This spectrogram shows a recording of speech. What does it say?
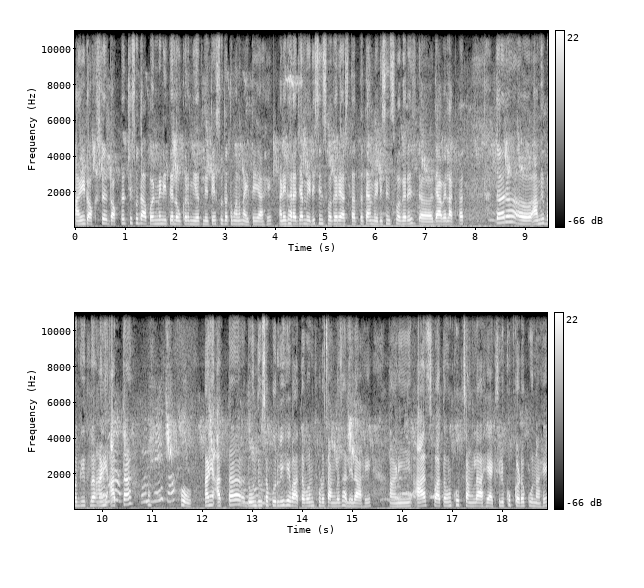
आणि डॉक्टर डॉक्टरची सुद्धा अपॉइंटमेंट इथे लवकर मिळत नाही ते सुद्धा तुम्हाला माहिती आहे. आणि घरात ज्या मेडिसिन्स वगैरे असतात तर त्या मेडिसिन्स वगैरे अ, द्यावे लागतात. तर आम्ही बघितलं आणि आत्ता हो. आणि आत्ता दोन दिवसापूर्वी हे वातावरण थोडं चांगलं झालेलं आहे. आणि आज वातावरण खूप चांगलं आहे. ॲक्च्युली खूप कडक ऊन आहे.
